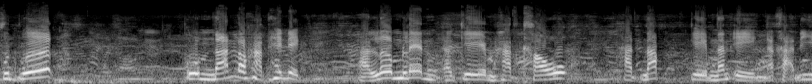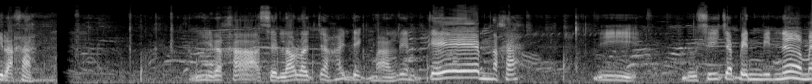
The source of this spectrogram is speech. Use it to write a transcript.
ฟุตเวิร์กกลุ่มนั้นเราหัดให้เด็กเริ่มเล่นเกมหัดเขาหัดนับเกมนั่นเองนะคะ นี่แหละค่ะ นี่แหละค่ะ เสร็จแล้วเราจะให้เด็กมาเล่นเกมนะคะ นี่ดูซิจะเป็นวินเนอร์ไหม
